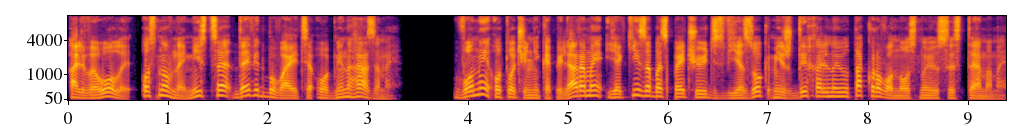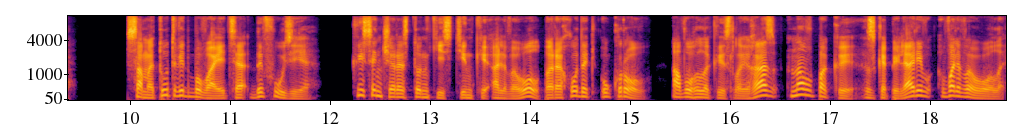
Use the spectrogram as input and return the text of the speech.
Альвеоли основне місце, де відбувається обмін газами. Вони оточені капілярами, які забезпечують зв'язок між дихальною та кровоносною системами. Саме тут відбувається дифузія. Кисень через тонкі стінки альвеол переходить у кров, а вуглекислий газ навпаки з капілярів в альвеоли.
